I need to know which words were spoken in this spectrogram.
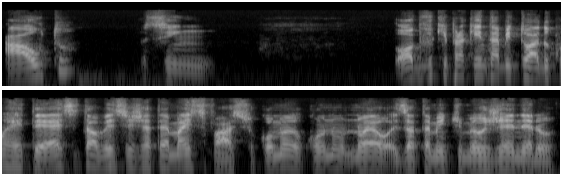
alto, assim, óbvio que para quem está habituado com RTS talvez seja até mais fácil. Como, eu, como não é exatamente o meu gênero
